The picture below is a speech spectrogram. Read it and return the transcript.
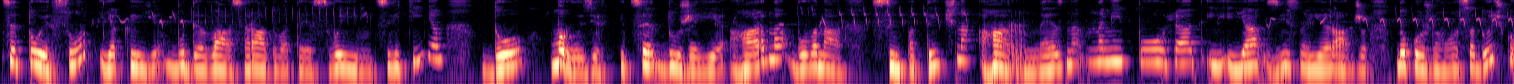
це той сорт, який буде вас радувати своїм цвітінням до морозів. І це дуже є гарна, бо вона симпатична, гарнезна, на мій погляд. І я, звісно, її раджу до кожного садочку,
